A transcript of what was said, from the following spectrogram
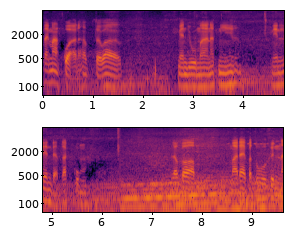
ได้มากกว่านะครับ แต่ว่าแมนยูมานัดนี้ เน้นเล่นแบบรัดกุม แล้วก็มาได้ประตูขึ้นน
